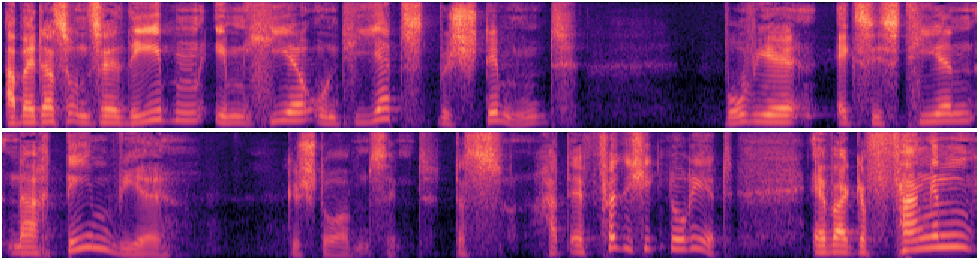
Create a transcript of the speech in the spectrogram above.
aber dass unser Leben im Hier und Jetzt bestimmt, wo wir existieren, nachdem wir gestorben sind. Das hat er völlig ignoriert. Er war gefangen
